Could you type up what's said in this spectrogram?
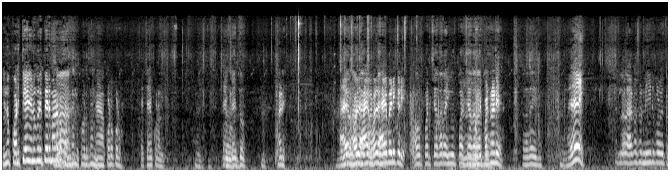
ಇನ್ನು ಕೊಡ್ತೀಯ? ನಿನಗೂ ರಿಪೇರಿ ಮಾಡ್ಬೇಕು? ಕೊಡ್ತೇನೆ ಕೊಡು ಕೊಡು ಚಾಯ್ ಕೊಡು ಚಾಯ್ ಚಾಯ್ ತು ನಡಿ. ಹೊಳ್ಳಿ ಹಾಯ್ ಹೊಳ್ಳಿ ಹಾಯ್ ಬೇಡಿ ಕಡಿ. ಅವ್ರ ಪರಿಚಯ ಅದಾರ ಇವ್ರ ಪರಿಚಯ ಅದಾರ ಪಟ್ ನಡಿ. ಏಯ್. ಇಲ್ಲ ಆಕಾಶ ನೀರು ಕೊಡೋಯ್ತು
